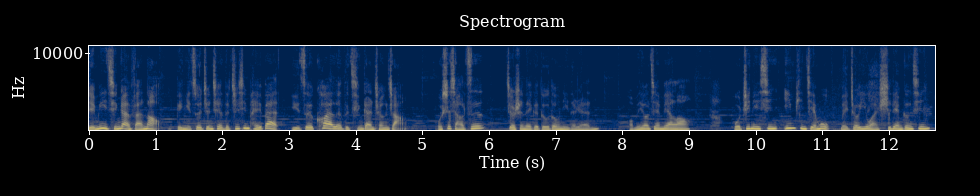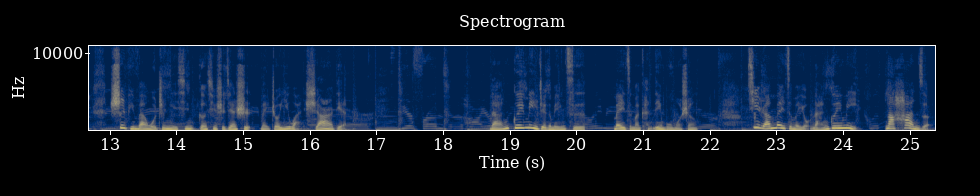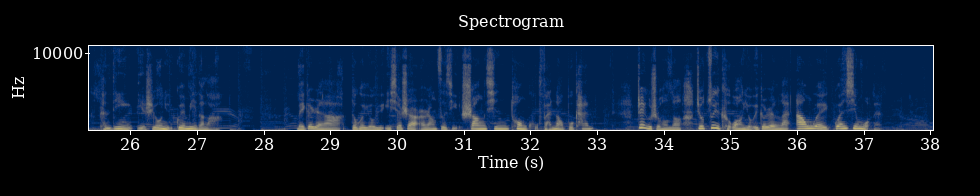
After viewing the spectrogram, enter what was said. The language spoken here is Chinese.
解密情感烦恼，给你最真切的知心陪伴与最快乐的情感成长。我是小资，就是那个读懂你的人。我们又见面喽！我知你心音频节目每周一晚十点更新，视频版我知你心更新时间是每周一晚十二点。男闺蜜这个名词，妹子们肯定不陌生。既然妹子们有男闺蜜，那汉子肯定也是有女闺蜜的啦。每个人啊，都会由于一些事儿而让自己伤心、痛苦、烦恼不堪。这个时候呢，就最渴望有一个人来安慰、关心我们。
